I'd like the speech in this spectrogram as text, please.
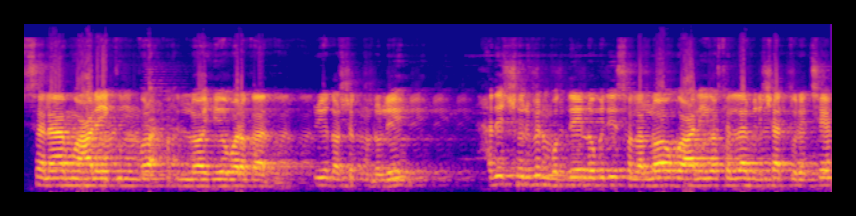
সালামু আলাইকুম রহমতুল্লাহি প্রিয় দর্শক মণ্ডলী, হাদিস শরীফের মধ্যে নবীজি সাল্লাল্লাহু আলাইহি ওয়াসাল্লাম ইরশাদ করেছেন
